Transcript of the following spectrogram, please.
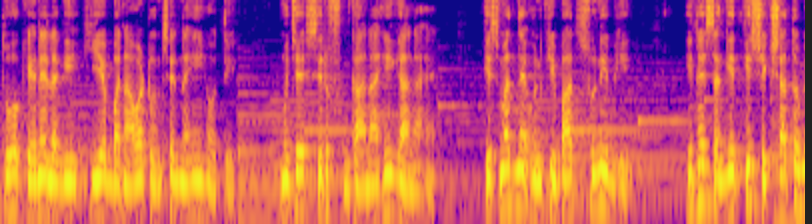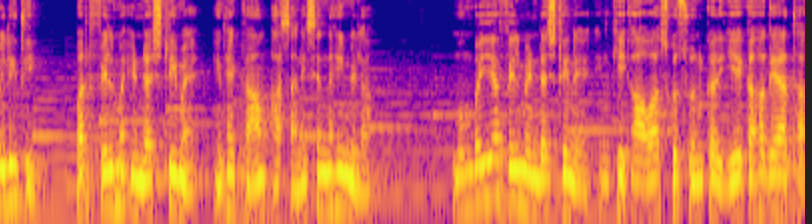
तो वो कहने लगी कि ये बनावट उनसे नहीं होती। मुझे सिर्फ़ गाना ही गाना है। किस्मत ने उनकी बात सुनी भी। इन्हें संगीत की शिक्षा तो मिली थी, पर फ़िल्म इंडस्ट्री में इन्हें काम आसानी से नहीं मिला। मुंबईया फ़िल्म इंडस्ट्री ने इनकी आवाज़ को सुनकर ये कहा गया था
